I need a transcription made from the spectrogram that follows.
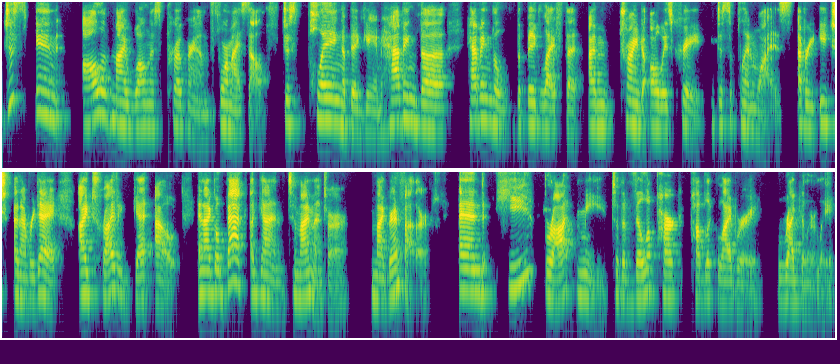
just in all of my wellness program for myself just playing a big game having the having the the big life that i'm trying to always create discipline wise every each and every day i try to get out and i go back again to my mentor my grandfather and he brought me to the villa park public library regularly.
